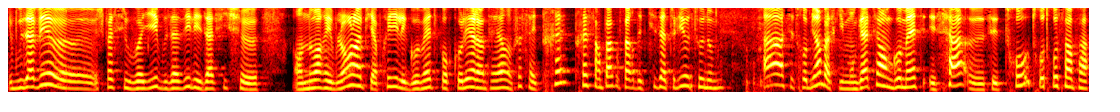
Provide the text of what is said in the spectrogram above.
Et vous avez, euh, je sais pas si vous voyez, vous avez les affiches euh, en noir et blanc, là, puis après les gommettes pour coller à l'intérieur. Donc ça, ça va être très très sympa pour faire des petits ateliers autonomes. Ah, c'est trop bien parce qu'ils m'ont gâté en gommettes et ça, c'est trop trop trop sympa.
